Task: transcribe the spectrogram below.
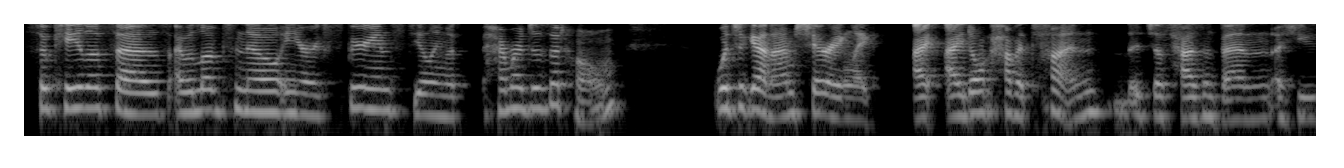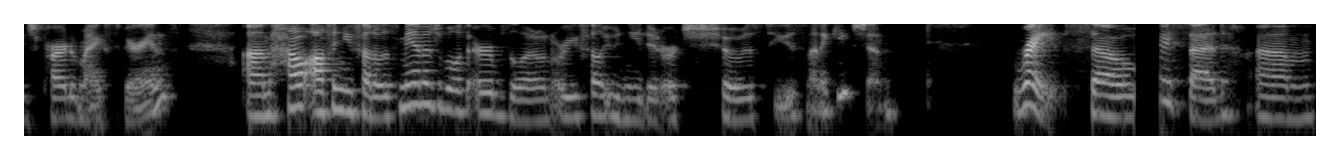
So Kayla says, I would love to know in your experience dealing with hemorrhages at home, which again, I'm sharing like I, I don't have a ton. It just hasn't been a huge part of my experience. Um, how often you felt it was manageable with herbs alone, or you felt you needed or chose to use medication. Right. So, like I said, um,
